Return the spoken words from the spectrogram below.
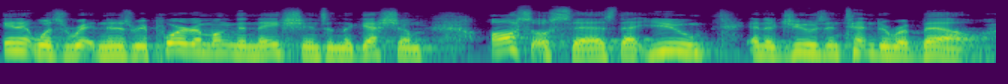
In it was written, it is reported among the nations, and the Geshem also says that you and the Jews intend to rebel.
